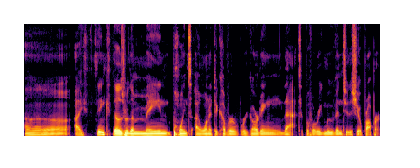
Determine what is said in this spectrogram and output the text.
Uh, I think those were the main points I wanted to cover regarding that before we move into the show proper.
